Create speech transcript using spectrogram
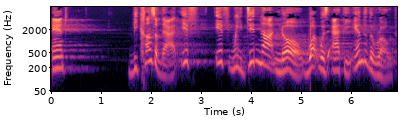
And because of that, if if we did not know what was at the end of the road,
